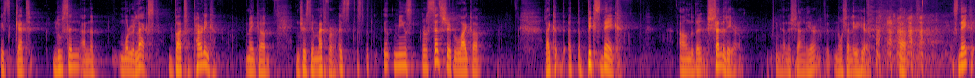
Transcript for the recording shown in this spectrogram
It's get loosened and uh, more relaxed. But Perry Link make a interesting metaphor. It's, it means there's censorship like a like a, a, a big snake on the chandelier. You mean the chandelier? No chandelier here. uh, snake.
